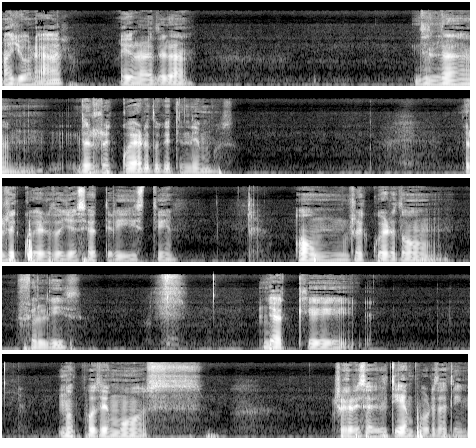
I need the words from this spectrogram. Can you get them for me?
a llorar, a llorar de la, de la del recuerdo que tenemos. El recuerdo ya sea triste o un recuerdo feliz, ya que no podemos regresar el tiempo, ¿verdad? Y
